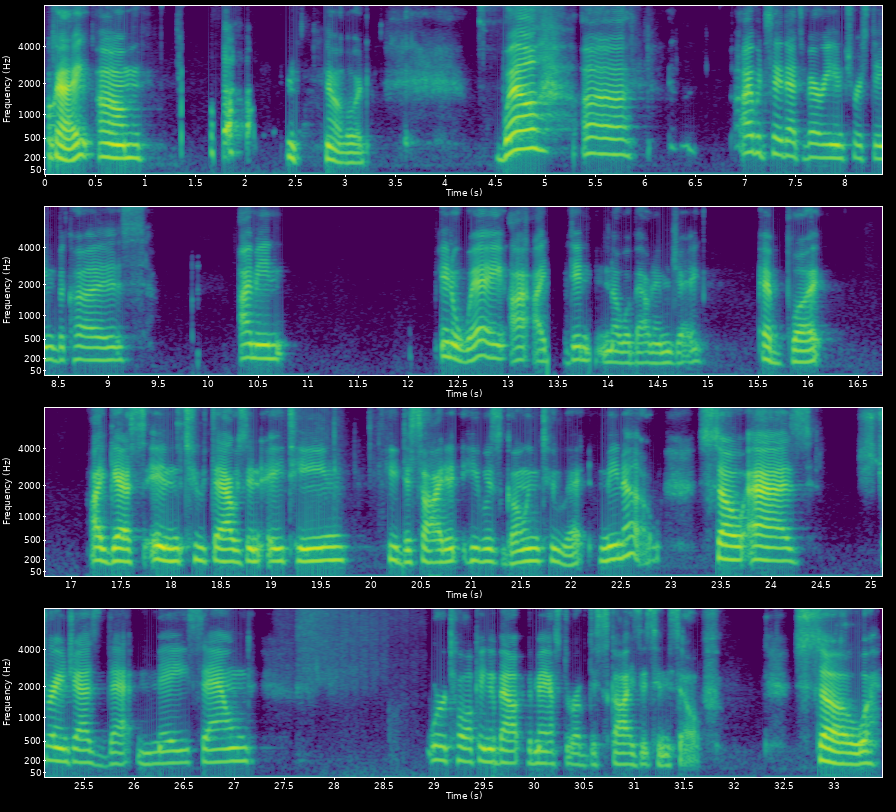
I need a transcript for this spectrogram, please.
Okay. Um. No, Lord. Well, uh, I would say that's very interesting because, I mean, in a way, I, I didn't know about MJ, eh, but I guess in 2018, he decided he was going to let me know. So, as strange as that may sound, we're talking about the master of disguises himself. So,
